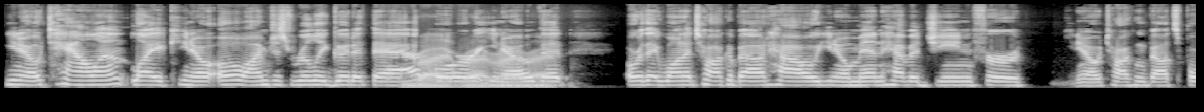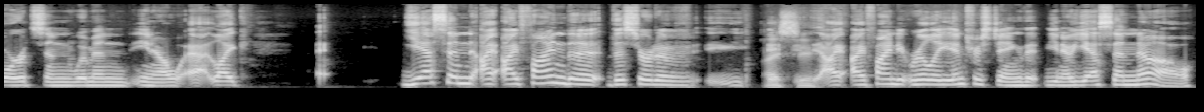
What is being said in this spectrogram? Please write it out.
you know talent like you know oh i'm just really good at that right, or right, you know that or they want to talk about how you know men have a gene for you know talking about sports and women you know like yes and I, I find the the sort of i see. I, I find it really interesting that you know yes and no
